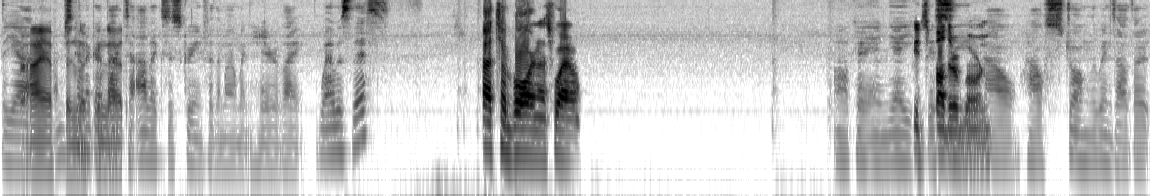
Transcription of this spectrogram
But yeah, I have I'm just been gonna go back at- to Alex's screen for the moment here. Like, where was this? Paderborn as well. Okay, and yeah, you It's can just Paderborn. see how how strong the winds are. The,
